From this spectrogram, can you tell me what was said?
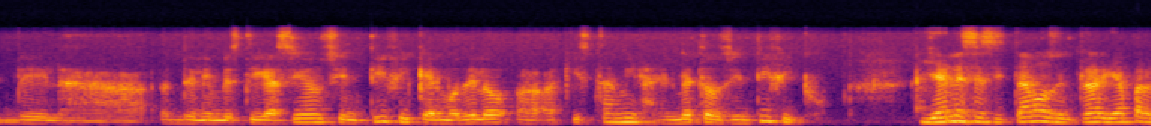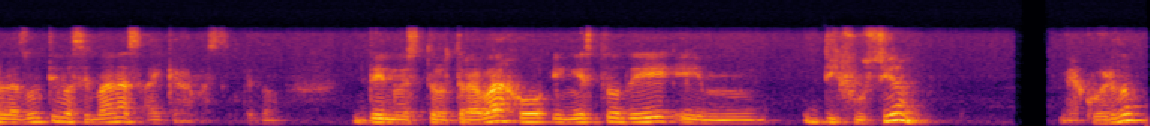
de la, de la investigación científica, el modelo, ah, aquí está, mira, el método científico. Ya necesitamos entrar ya para las últimas semanas, ay caramba, perdón, de nuestro trabajo en esto de em, difusión. ¿De acuerdo?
